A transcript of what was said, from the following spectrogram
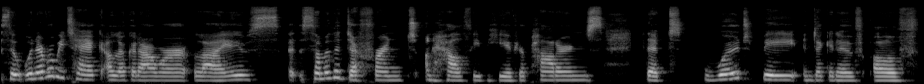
so, whenever we take a look at our lives, some of the different unhealthy behavior patterns that would be indicative of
